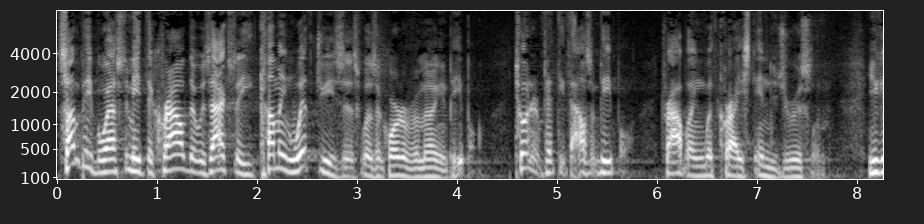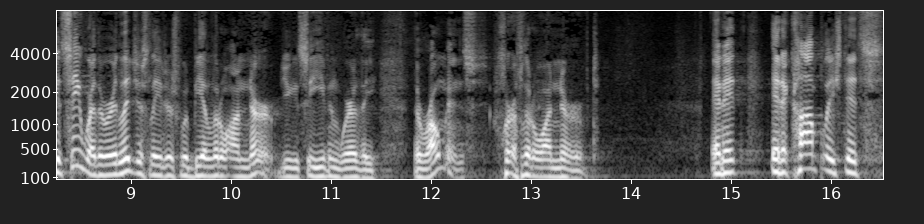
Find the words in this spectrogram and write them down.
Some people estimate the crowd that was actually coming with Jesus was a quarter of a million people 250,000 people traveling with Christ into Jerusalem. You could see where the religious leaders would be a little unnerved. You could see even where the, the Romans were a little unnerved. And it, it accomplished its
